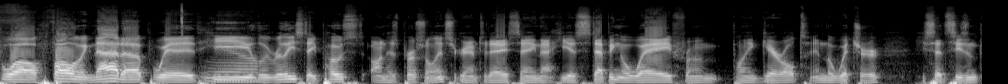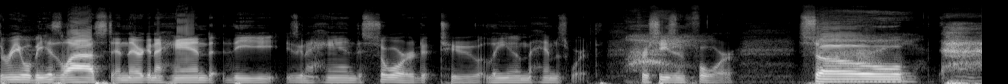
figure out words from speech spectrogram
well, following that up with he Yeah. released a post on his personal Instagram today saying that he is stepping away from playing Geralt in The Witcher. He said season three will be his last, and they're gonna hand the he's gonna hand the sword to Liam Hemsworth for season four. So Why?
